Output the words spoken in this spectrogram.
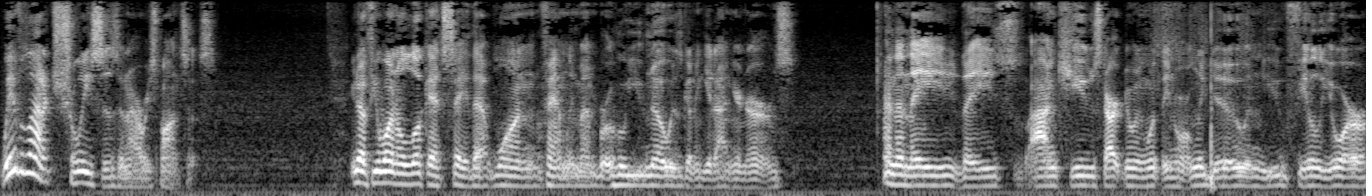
We have a lot of choices in our responses. You know, if you want to look at, say, that one family member who you know is going to get on your nerves, and then they they on cue start doing what they normally do, and you feel your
